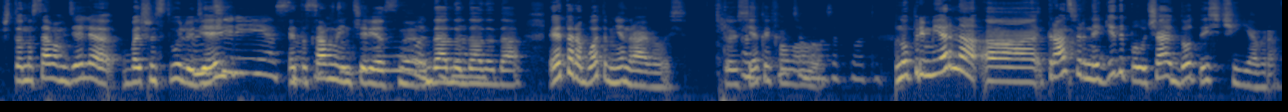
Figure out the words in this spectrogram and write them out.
что на самом деле большинству людей Интересно, это самое интересное. Да, да, да, да, да. Эта работа мне нравилась. То есть а я кайфовала. Ну, примерно э, трансферные гиды получают до 1000 евро.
